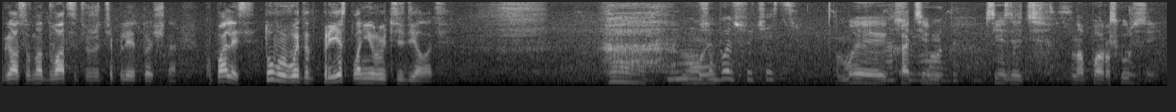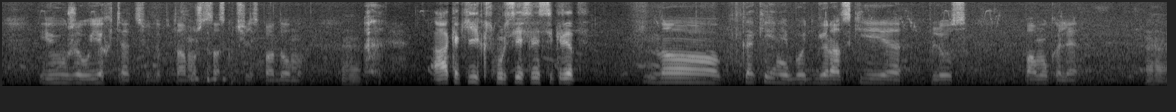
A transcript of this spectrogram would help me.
градусов на 20 уже теплее точно. Купались? Что вы в этот приезд планируете делать? Ну, мы уже большую часть Мы хотим отдыха. съездить на пару экскурсий и уже уехать отсюда, потому что соскучились по дому. А какие экскурсии, если не секрет? Но какие-нибудь городские плюс Памукале. А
